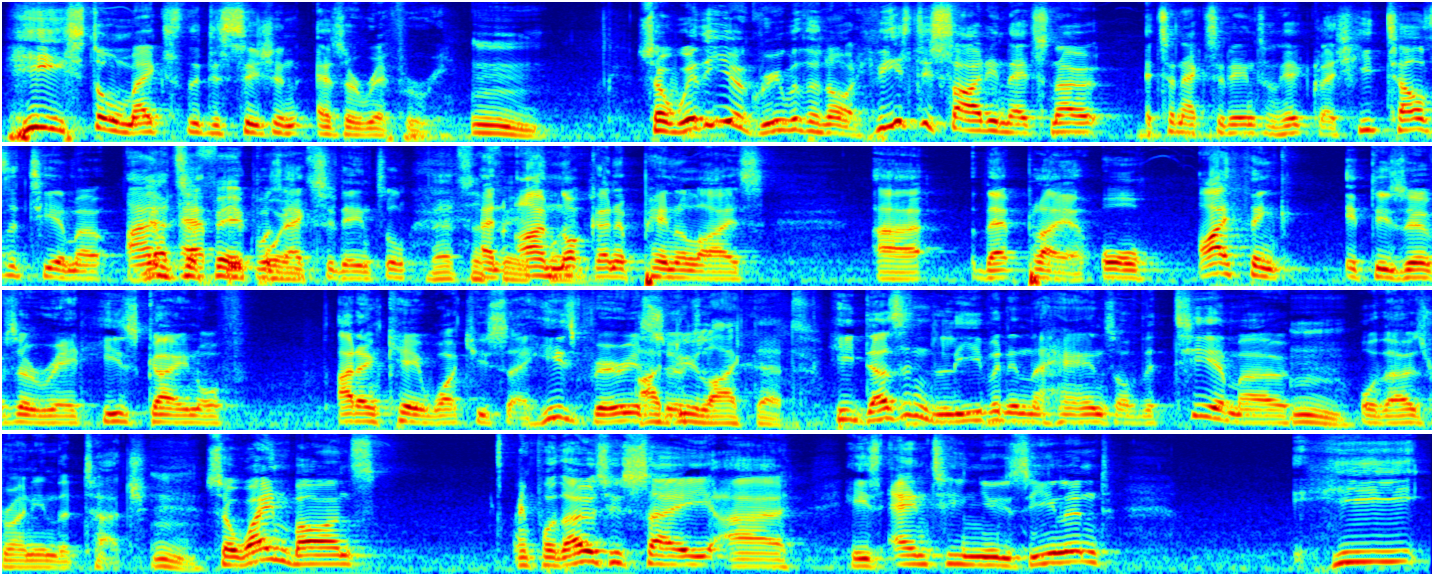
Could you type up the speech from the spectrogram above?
he still makes the decision as a referee. Mm. So whether you agree with it or not, if he's deciding that it's no, it's an accidental head clash, he tells the TMO, "I'm That's happy it was point. accidental, That's and I'm not going to penalise uh, that player." Or I think it deserves a red. He's going off. I don't care what you say. He's very. I do like that. He doesn't leave it in the hands of the TMO Mm. or those running the touch. So Wayne Barnes, and for those who say uh, he's anti-New Zealand, he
